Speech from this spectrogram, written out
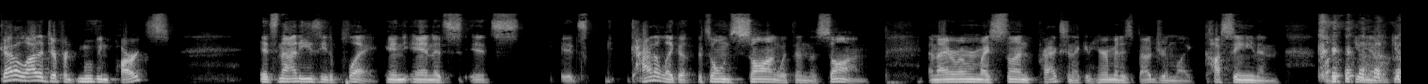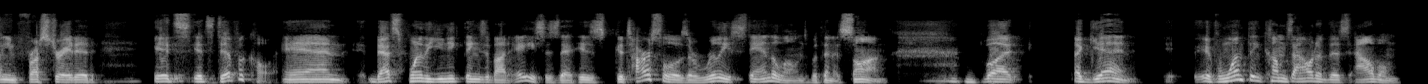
got a lot of different moving parts. It's not easy to play, and and it's it's it's kind of like a, its own song within the song. And I remember my son practicing. I can hear him in his bedroom, like cussing and like you know getting frustrated. It's it's difficult, and that's one of the unique things about Ace is that his guitar solos are really standalones within a song. But again, if one thing comes out of this album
